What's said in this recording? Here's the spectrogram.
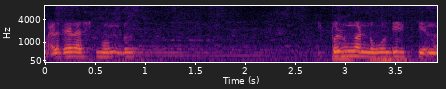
വളരെ വിഷമമുണ്ട്. ഇപ്പോഴും കണ്ടുകൊണ്ടിരിക്കുകയാണ്.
